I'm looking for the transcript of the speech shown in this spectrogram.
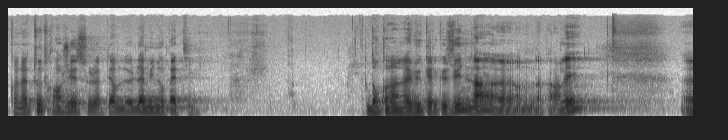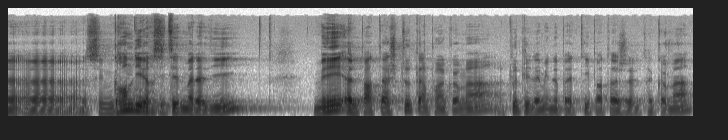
qu'on a toutes rangées sous le terme de laminopathie. Donc on en a vu quelques-unes, là, on en a parlé. C'est une grande diversité de maladies, mais elles partagent tout un point commun, toutes les laminopathies partagent un trait commun,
